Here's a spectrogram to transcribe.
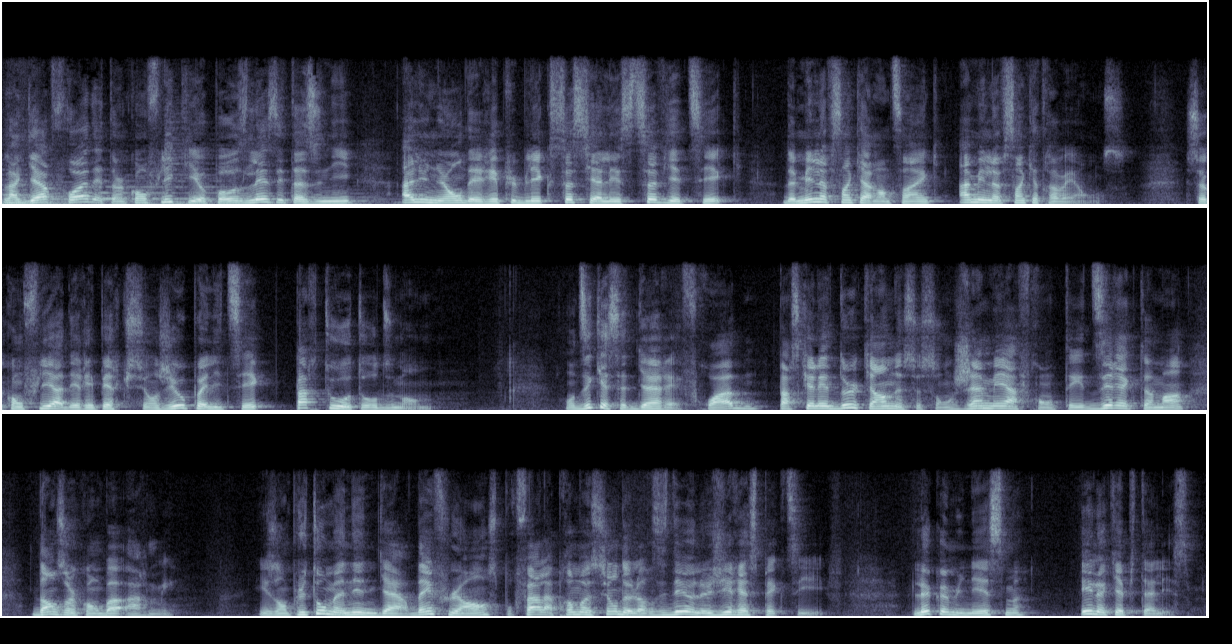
La guerre froide est un conflit qui oppose les États-Unis à l'Union des républiques socialistes soviétiques de 1945 à 1991. Ce conflit a des répercussions géopolitiques partout autour du monde. On dit que cette guerre est froide parce que les deux camps ne se sont jamais affrontés directement dans un combat armé. Ils ont plutôt mené une guerre d'influence pour faire la promotion de leurs idéologies respectives, le communisme et le capitalisme.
